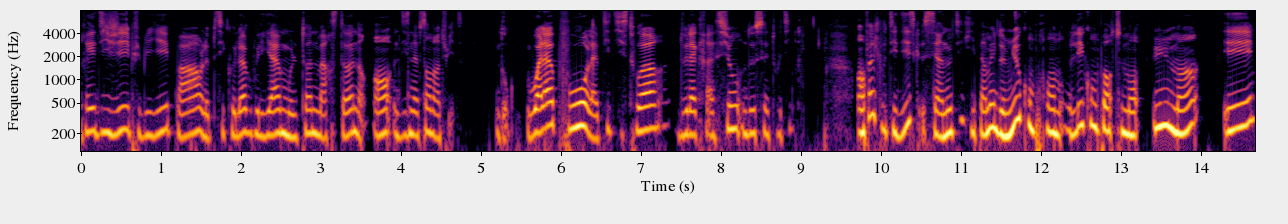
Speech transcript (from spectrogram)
rédigé et publié par le psychologue William Moulton Marston en 1928. Donc voilà pour la petite histoire de la création de cet outil. En fait, l'outil DISC, c'est un outil qui permet de mieux comprendre les comportements humains et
